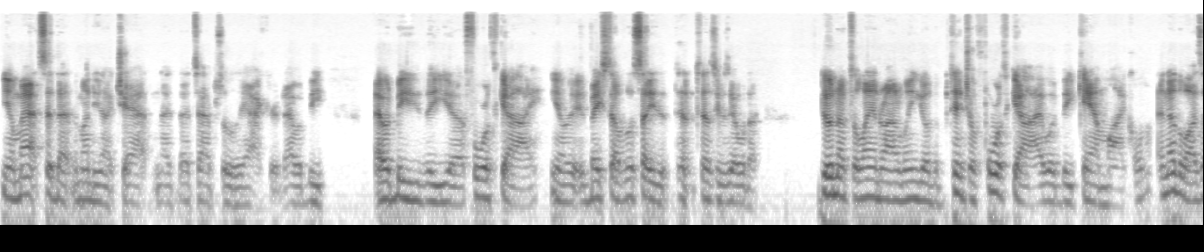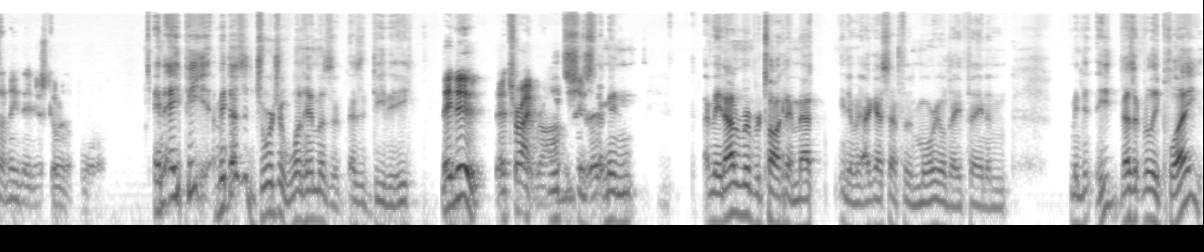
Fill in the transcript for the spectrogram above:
You know, Matt said that in the Monday night chat, and that, that's absolutely accurate. That would be that would be the uh, fourth guy. You know, based off let's say that Tennessee was able to do enough to land Ron Wingo, the potential fourth guy would be Cam Michael, and otherwise, I think they just go to the portal. And AP, I mean, doesn't Georgia want him as a as a DB? They do. That's right, Rob. Which is, I mean, I mean, I remember talking to Matt. You know, I guess after the Memorial Day thing, and I mean, he doesn't really play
